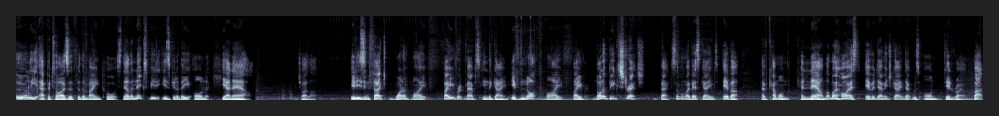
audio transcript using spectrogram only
early appetizer for the main course. Now, the next vid is going to be on Kianao, which I love. It is, in fact, one of my favorite maps in the game, if not my favorite. Not a big stretch, in fact. Some of my best games ever have come on Canal. Not my highest ever damage game, that was on Dead Rail. But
